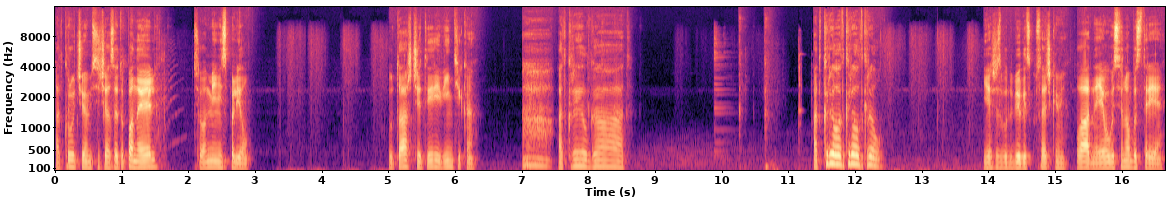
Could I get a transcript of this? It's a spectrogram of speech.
Откручиваем сейчас эту панель. Все, он меня не спалил. Тут аж 4 винтика. Открыл, гад. Открыл, открыл, открыл. Я сейчас буду бегать с кусачками. Ладно, я его все равно быстрее.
